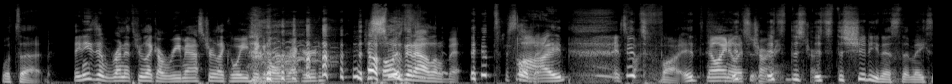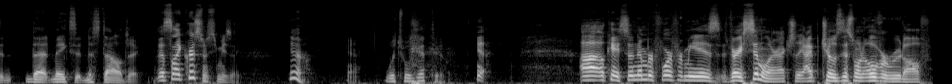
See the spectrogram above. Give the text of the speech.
What's that? They need to run it through like a remaster, like the way you take an old record. Just smooth it out a little bit. It's Just a bit. fine. It's It's, fine. It- No, I know, it's charming. It's the It's charming. it's the shittiness that makes it that makes it nostalgic. That's like Christmas music. Yeah, Yeah. which we'll get to. Uh, okay, so number four for me is very similar. Actually, I chose this one over Rudolph,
